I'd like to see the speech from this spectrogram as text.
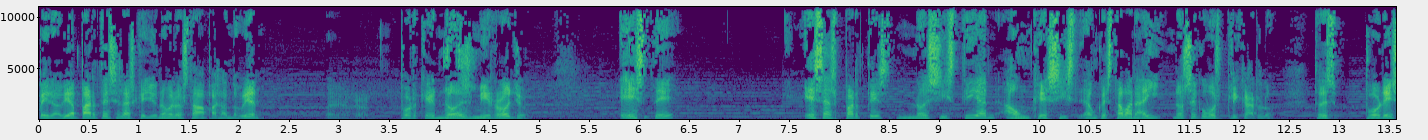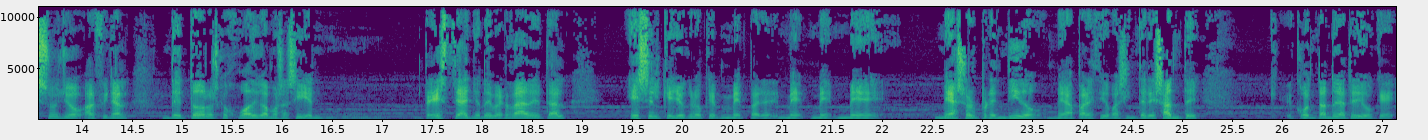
pero había partes en las que yo no me lo estaba pasando bien. Porque no es mi rollo. Este, esas partes no existían, aunque, aunque estaban ahí. No sé cómo explicarlo. Entonces, por eso yo, al final, de todos los que he jugado, digamos así, en, de este año de verdad, de tal, es el que yo creo que me, me, me, me ha sorprendido, me ha parecido más interesante. Contando, ya te digo que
